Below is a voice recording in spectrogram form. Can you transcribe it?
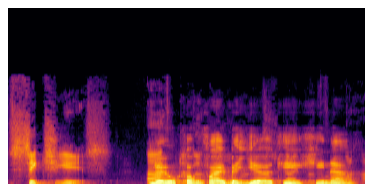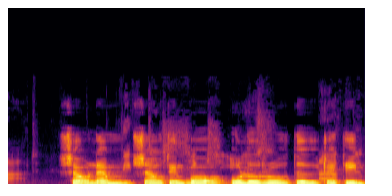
Six years. Nếu không phải bây giờ thì khi nào? 6 năm sau tuyên bố Uluru từ trái tim,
